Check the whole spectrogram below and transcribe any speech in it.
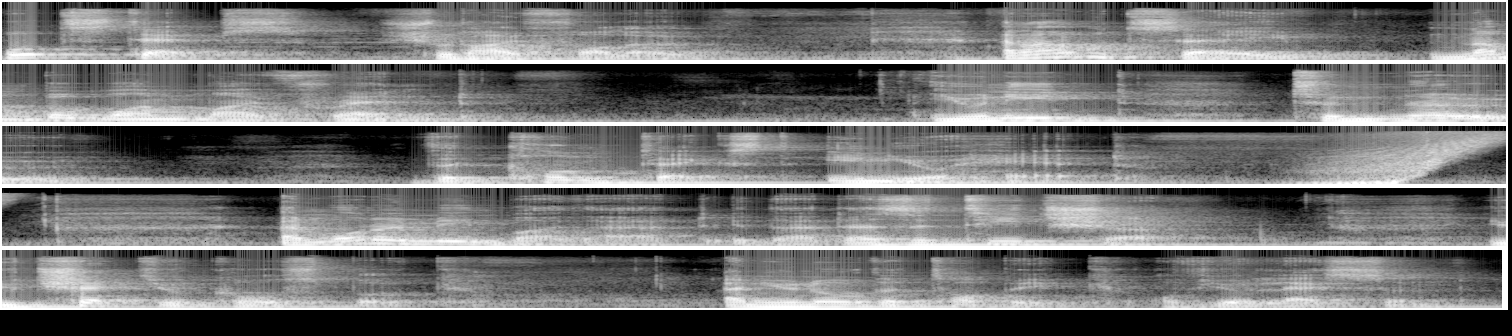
what steps should I follow? And I would say, number one, my friend, you need to know the context in your head. And what I mean by that is that as a teacher, you checked your course book and you know the topic of your lesson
